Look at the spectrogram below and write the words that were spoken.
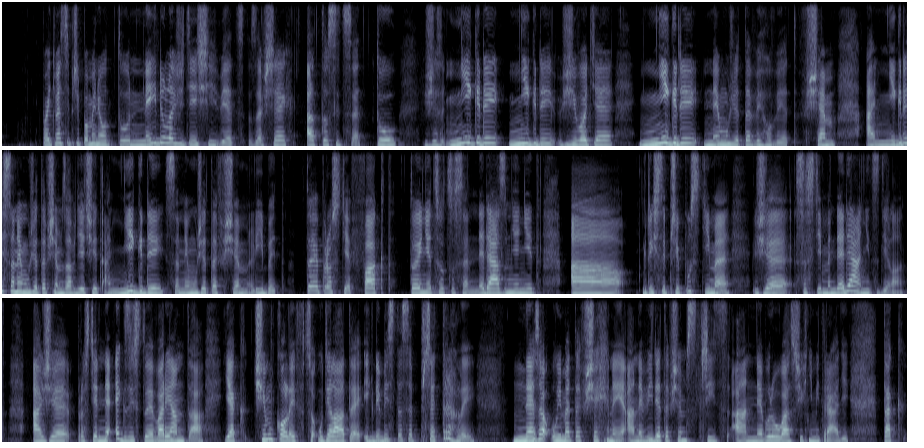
Pojďme si připomenout tu nejdůležitější věc ze všech, a to sice tu, že nikdy, nikdy v životě nikdy nemůžete vyhovět všem a nikdy se nemůžete všem zavděčit a nikdy se nemůžete všem líbit. To je prostě fakt, to je něco, co se nedá změnit a když si připustíme, že se s tím nedá nic dělat a že prostě neexistuje varianta, jak čímkoliv, co uděláte, i kdybyste se přetrhli, nezaujmete všechny a nevídete všem stříc a nebudou vás všichni mít rádi, tak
